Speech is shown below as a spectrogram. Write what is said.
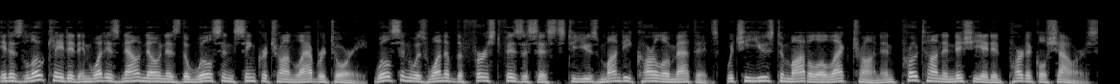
It is located in what is now known as the Wilson Synchrotron Laboratory. Wilson was one of the first physicists to use Monte Carlo methods, which he used to model electron and proton initiated particle showers.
